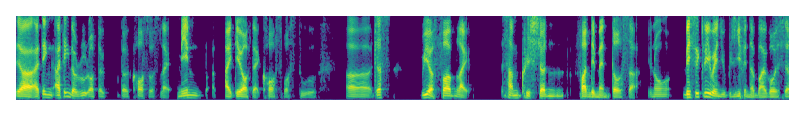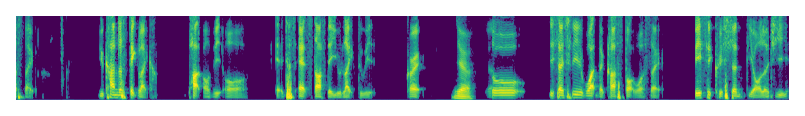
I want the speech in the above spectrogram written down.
yeah, I think I think the root of the the course was like main idea of that course was to uh just reaffirm like some Christian fundamentals. Uh, you know, basically when you believe in the Bible, it's just like you can't just take like part of it or just add stuff that you like to it. Correct. yeah. Yeah. So essentially what the class taught was like basic Christian theology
